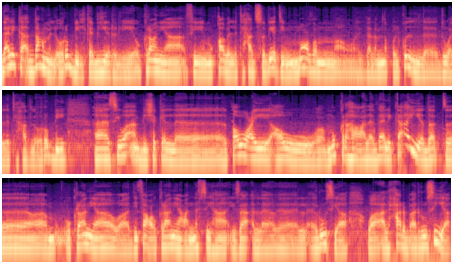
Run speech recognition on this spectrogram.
ذلك الدعم الأوروبي الكبير لأوكرانيا في مقابل الاتحاد السوفيتي. معظم إذا لم نقل كل دول الاتحاد الأوروبي سواء بشكل طوعي أو مكرهه على ذلك أيدت أوكرانيا ودفاع أوكرانيا عن نفسها ازاء روسيا والحرب الروسية.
